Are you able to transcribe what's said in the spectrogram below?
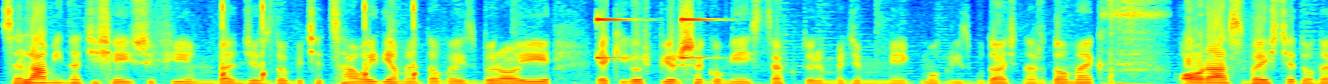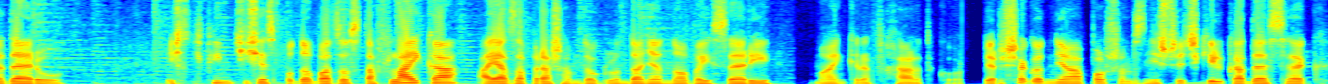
Celami na dzisiejszy film będzie zdobycie całej diamentowej zbroi, jakiegoś pierwszego miejsca, w którym będziemy mogli zbudować nasz domek oraz wejście do Netheru. Jeśli film Ci się spodoba, zostaw lajka, a ja zapraszam do oglądania nowej serii Minecraft Hardcore. Pierwszego dnia poszłem zniszczyć kilka desek,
